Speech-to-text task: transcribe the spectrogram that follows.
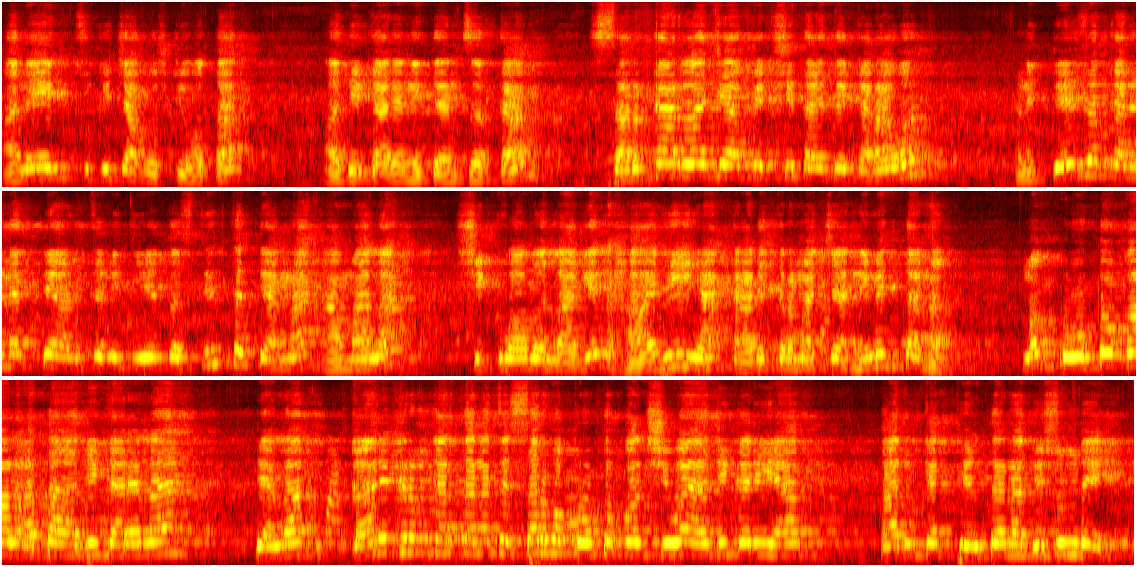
अनेक चुकीच्या गोष्टी होतात. अधिकाऱ्यांनी त्यांचं काम सरकारला जे अपेक्षित आहे ते करावं. आणि ते जर करण्यात ते अडचणीत येत असतील तर त्यांना आम्हाला शिकवावं लागेल. हाही ह्या कार्यक्रमाच्या निमित्तानं. मग प्रोटोकॉल आता अधिकाऱ्याला त्याला कार्यक्रम करतानाचे सर्व प्रोटोकॉल शिवाय अधिकारी या तालुक्यात फिरताना दिसून दे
